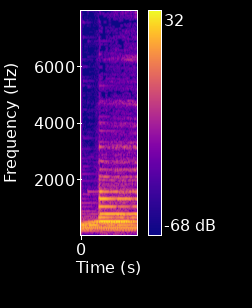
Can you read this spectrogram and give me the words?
Música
